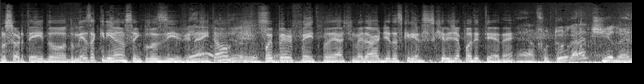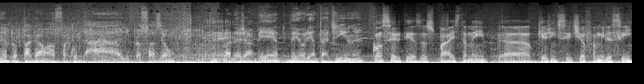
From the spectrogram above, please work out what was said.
no sorteio do, do Mesa Criança, inclusive, né? Meu né? Então Deus foi perfeito. Foi, acho, o melhor dia das crianças que ele já pode ter, né? É, futuro garantido aí, né? Pra pagar uma faculdade, pra fazer um, um é. planejamento bem orientadinho, né? Com certeza. Os pais também, uh, o que a gente sentiu, a família assim,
